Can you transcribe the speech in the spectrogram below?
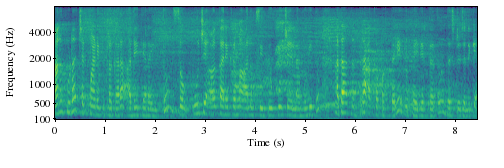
ನಾನು ಕೂಡ ಚೆಕ್ ಮಾಡಿದ ಪ್ರಕಾರ ಅದೇ ಥರ ಇತ್ತು. ಸೊ ಪೂಜೆ, ಆ ಕಾರ್ಯಕ್ರಮ ಆಲೋಚಿಸಿದ್ದು ಪೂಜೆ ಎಲ್ಲ ಮುಗಿತು. ಅದಾದ ನಂತರ ಅಕ್ಕಪಕ್ಕದಲ್ಲಿ ಮುತ್ತೈದೆಯರ್ ಒಂದಷ್ಟು ಜನಕ್ಕೆ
